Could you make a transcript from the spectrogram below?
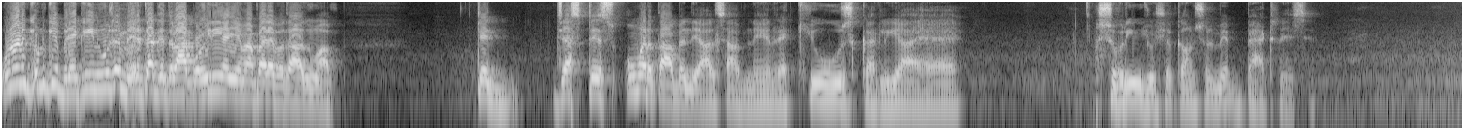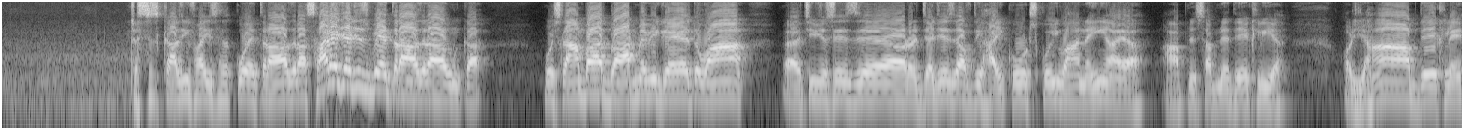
انہوں نے، ان کی بریکنگ نیوز ہے، میرے تک اطلاع کوئی نہیں ہے یہ میں پہلے بتا دوں آپ۔ کہ جسٹس عمر تابن دیال صاحب نے ریکیوز کر لیا ہے سپریم جوڈیشل کاؤنسل میں بیٹھنے سے۔ جسٹس قاضی فائز کو اعتراض رہا، سارے ججز پہ اعتراض رہا ان کا۔ وہ اسلام آباد بعد میں بھی گئے تو وہاں چیف جسٹس اور ججز آف دی ہائی کورٹس کوئی وہاں نہیں آیا۔ آپ نے سب نے دیکھ لیا۔ اور یہاں آپ دیکھ لیں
